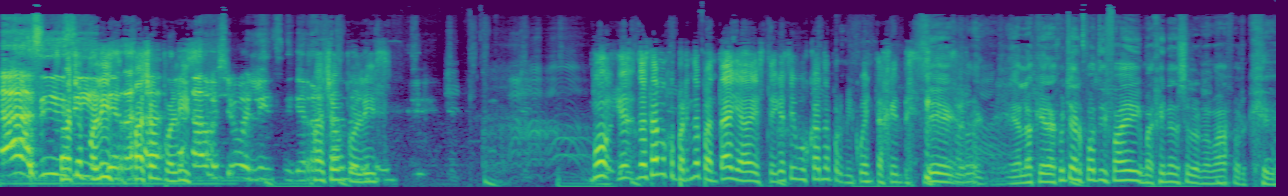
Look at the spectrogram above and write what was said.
Ah, sí, Fashion sí. Police, raja- Fashion Police. Ah, Fashion Police. Yo- no estamos compartiendo pantalla, este, yo estoy buscando por mi cuenta, gente. Sí, Perdón. eh, a los que escuchan el Spotify, imagínenselo nomás, porque.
